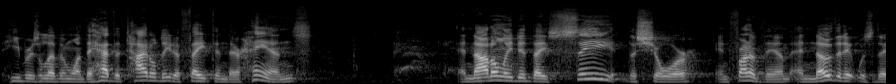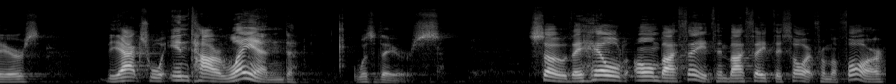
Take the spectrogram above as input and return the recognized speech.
Hebrews 11:1. They had the title deed of faith in their hands, and not only did they see the shore in front of them and know that it was theirs, the actual entire land was theirs. So they held on by faith, and by faith they saw it from afar.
